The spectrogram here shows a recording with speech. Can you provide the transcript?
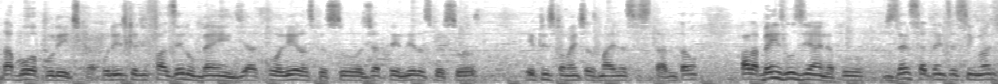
da boa política, a política de fazer o bem, de acolher as pessoas, de atender as pessoas e principalmente as mais necessitadas. Então, parabéns, Luziânia, por 275 anos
